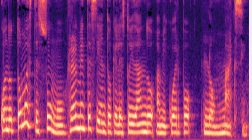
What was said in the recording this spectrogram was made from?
Cuando tomo este zumo, realmente siento que le estoy dando a mi cuerpo lo máximo.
